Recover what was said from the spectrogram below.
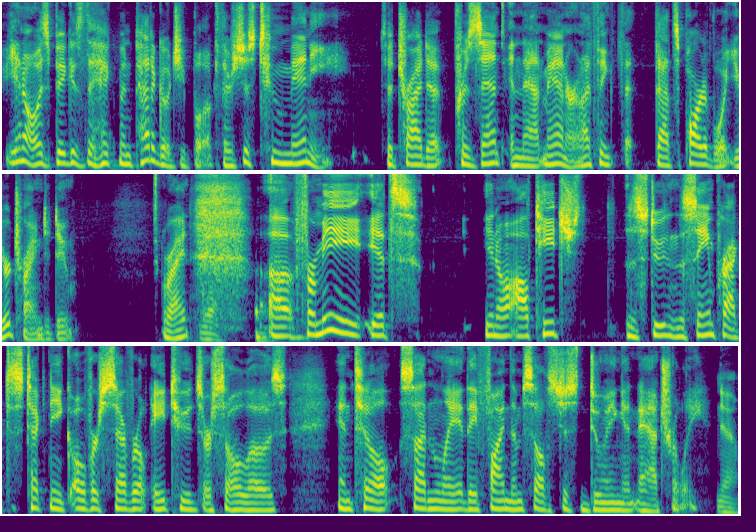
you know, as big as the Hickman pedagogy book. There's just too many to try to present in that manner. And I think that that's part of what you're trying to do. Right. Yeah. Uh, for me, it's, you know, I'll teach the student the same practice technique over several etudes or solos until suddenly they find themselves just doing it naturally. Yeah.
